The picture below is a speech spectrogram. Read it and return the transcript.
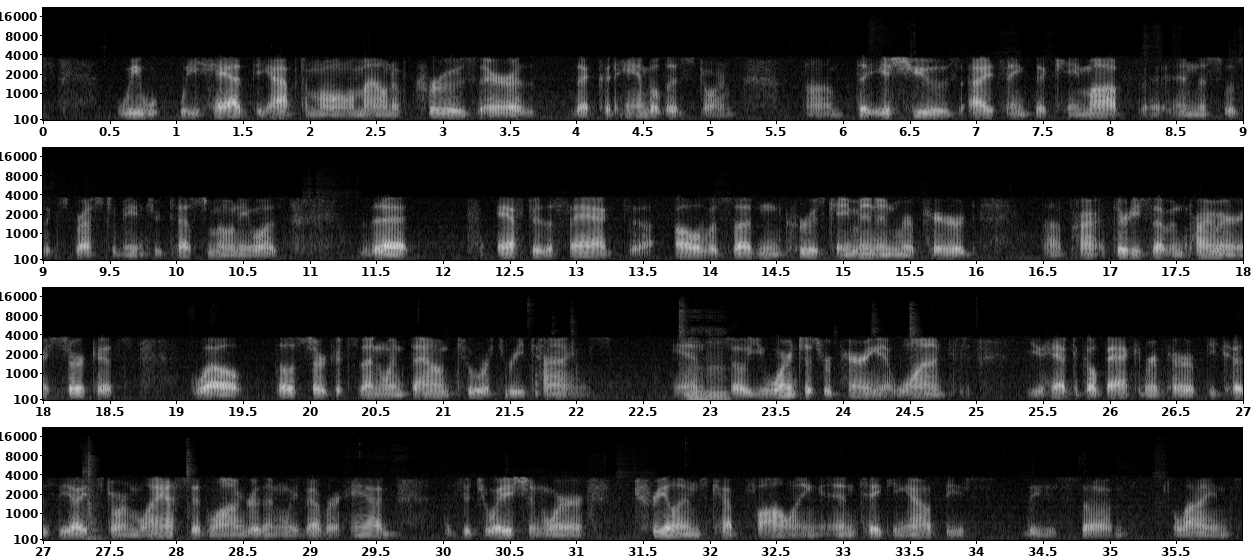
we we had the optimal amount of crews there that could handle this storm. Um, the issues I think that came up, and this was expressed to me through testimony, was that after the fact, uh, all of a sudden crews came in and repaired uh, pri- 37 primary circuits. Well, those circuits then went down two or three times, and mm-hmm. so you weren't just repairing it once you had to go back and repair it because the ice storm lasted longer than we've ever had. A situation where tree limbs kept falling and taking out these these um, lines.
